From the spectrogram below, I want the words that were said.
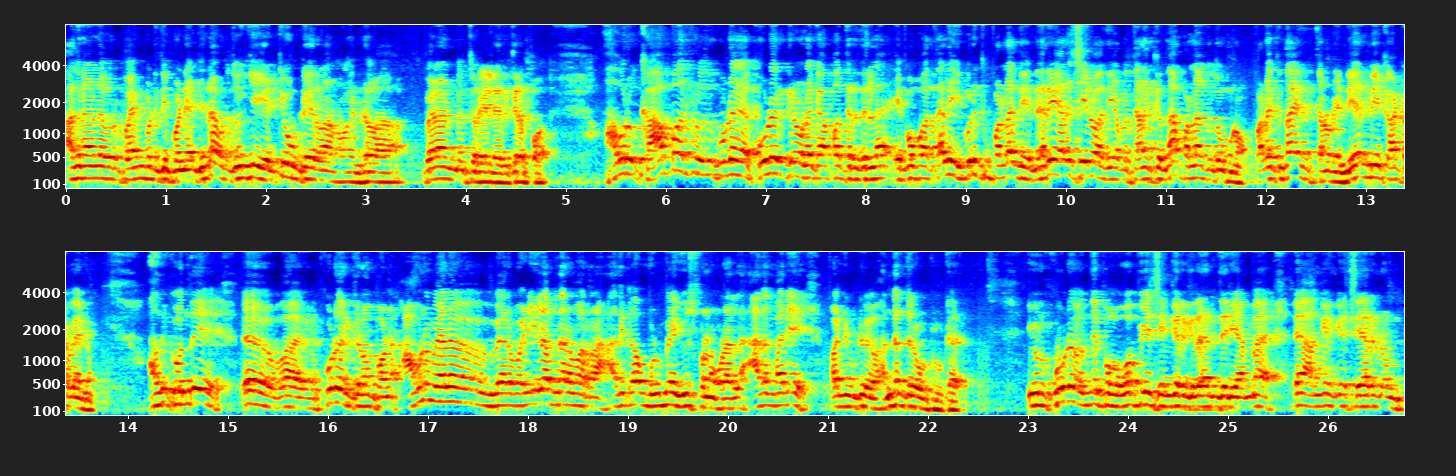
அதனால் அவர் பயன்படுத்தி பண்ணியாச்சுன்னா அவர் தூக்கி எட்டி விட்டேறானோ இந்த வேளாண்மை துறையில் இருக்கிறப்போ. அவர் காப்பாற்றுவது கூட கூட இருக்கிறவனை காப்பாற்றுறது இல்லை எப்போ பார்த்தாலும் இவருக்கு பல்லாது நிறைய அரசியல்வாதி அப்போ தனக்கு தான் பல்லாக்கு தூக்கணும். பணக்கு தான் இது தன்னுடைய நேர்மையை காட்ட வேண்டும். அதுக்கு வந்து வ- கூட இருக்கிறவன் போன அவனும் வேலை வேறு வழியெல்லாம் தானே வர்றான். அதுக்காக முழுமையாக யூஸ் பண்ணக்கூடாதுல்ல. அதை மாதிரி பண்ணிவிட்டு அந்தத்தில் விட்டு விட்டார். இவர் கூட வந்து இப்போ ஓபிஎஸ் எங்கே இருக்கிறாருன்னு தெரியாமல் ஏ அங்கே இங்கே சேரணும்.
